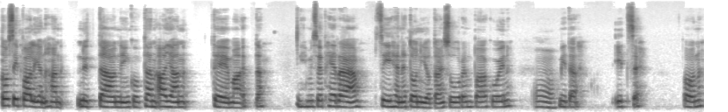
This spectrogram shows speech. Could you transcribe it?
tosi paljonhan nyt tämä on niinku tämän ajan teema, että ihmiset herää siihen, että on jotain suurempaa kuin mm. mitä itse on.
